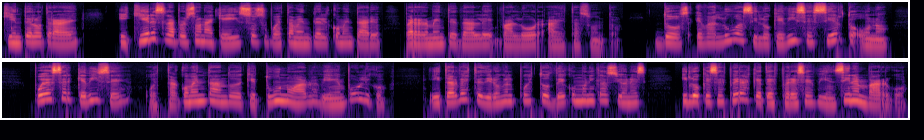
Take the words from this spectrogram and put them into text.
quién te lo trae y quién es la persona que hizo supuestamente el comentario para realmente darle valor a este asunto. Dos, evalúa si lo que dice es cierto o no. Puede ser que dice o está comentando de que tú no hablas bien en público y tal vez te dieron el puesto de comunicaciones y lo que se espera es que te expreses bien. Sin embargo,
